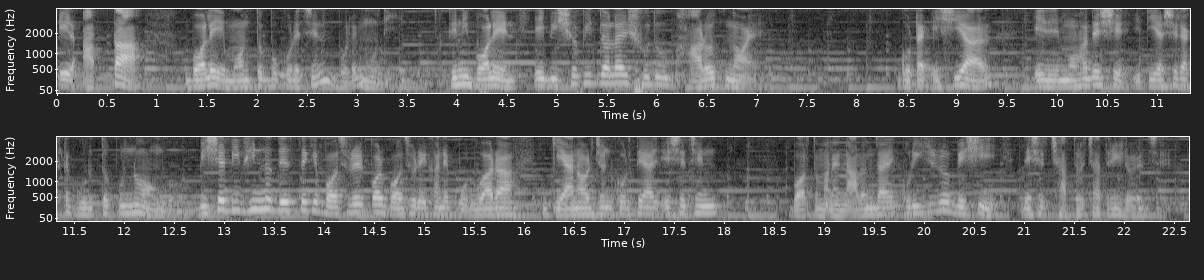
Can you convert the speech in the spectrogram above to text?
এর আত্মা বলে মন্তব্য করেছেন বলে মোদি। তিনি বলেন, এই বিশ্ববিদ্যালয় শুধু ভারত নয়, গোটা এশিয়ার এই মহাদেশের ইতিহাসের একটা গুরুত্বপূর্ণ অঙ্গ। বিশ্বের বিভিন্ন দেশ থেকে বছরের পর বছর এখানে পড়ুয়ারা জ্ঞান অর্জন করতে এসেছেন। বর্তমানে নালন্দায় কুড়িটিরও বেশি দেশের ছাত্রছাত্রী রয়েছে।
